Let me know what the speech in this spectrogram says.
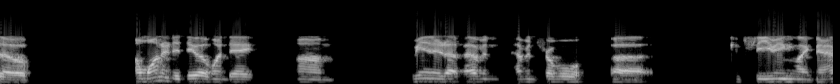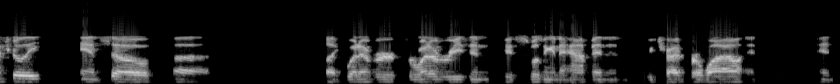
so I wanted to do it one day. Um, we ended up having having trouble uh, conceiving like naturally, and so uh, like whatever for whatever reason it just wasn't going to happen, and we tried for a while, and and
